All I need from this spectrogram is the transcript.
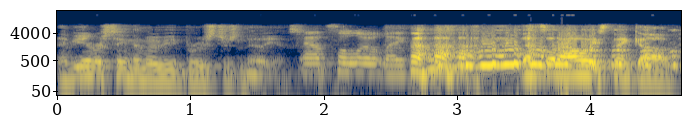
have you ever seen the movie Brewster's Millions? Absolutely. That's what I always think of.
